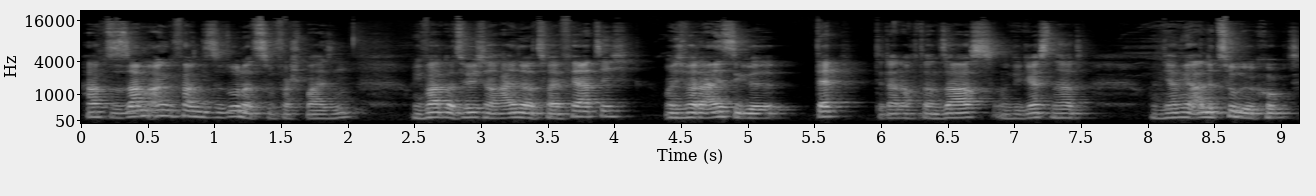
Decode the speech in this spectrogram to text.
haben zusammen angefangen, diese Donuts zu verspeisen. Und ich war natürlich nach ein oder zwei fertig. Und ich war der einzige Depp, der dann auch dann saß und gegessen hat. Und die haben mir alle zugeguckt.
